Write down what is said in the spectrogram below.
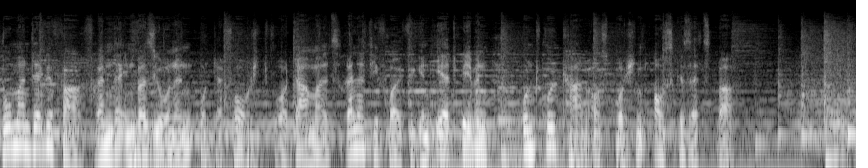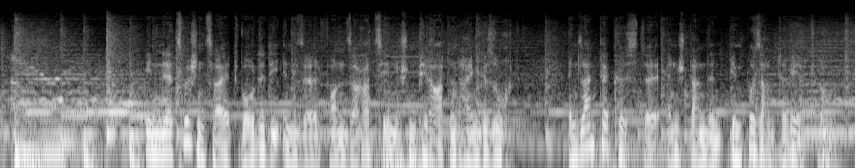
wo man der Gefahr fremder Invasionen und der Furcht vor damals relativ häufigen Erdbeben und Vulkanausbrüchen ausgesetzt war. In der Zwischenzeit wurde die Insel von sarazenischen Piraten heimgesucht. Entlang der Küste entstanden imposante Wehrtürme.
